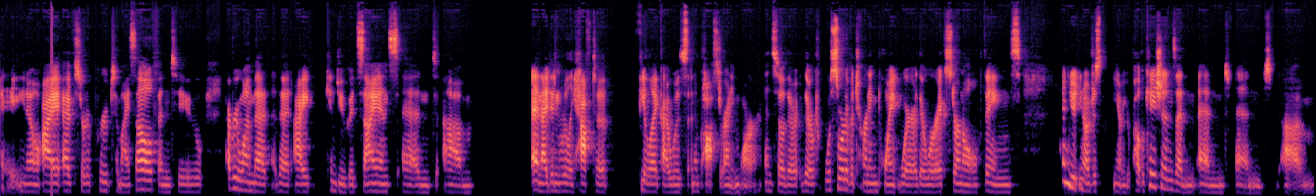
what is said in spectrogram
hey, you know, I, I've sort of proved to myself and to everyone that that I can do good science, and um, and I didn't really have to feel like I was an imposter anymore. And so there there was sort of a turning point where there were external things, and you, you know, just you know, your publications and and and um,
